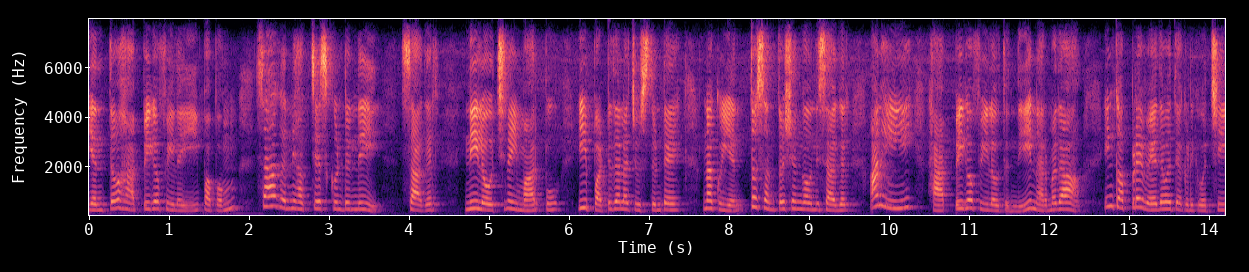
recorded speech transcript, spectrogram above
ఎంతో హ్యాపీగా ఫీల్ అయ్యి పాపం సాగర్ని హక్ చేసుకుంటుంది. సాగర్ నీలో వచ్చిన ఈ మార్పు ఈ పట్టుదల చూస్తుంటే నాకు ఎంతో సంతోషంగా ఉంది సాగర్ అని హ్యాపీగా ఫీల్ అవుతుంది నర్మదా. ఇంకప్పుడే వేదవతి అక్కడికి వచ్చి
